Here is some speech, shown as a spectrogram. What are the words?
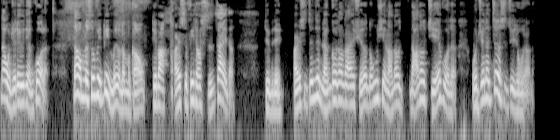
那我觉得有点过了。那我们的收费并没有那么高，对吧？而是非常实在的，对不对？而是真正能够让大家学到东西、拿到拿到结果的，我觉得这是最重要的。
